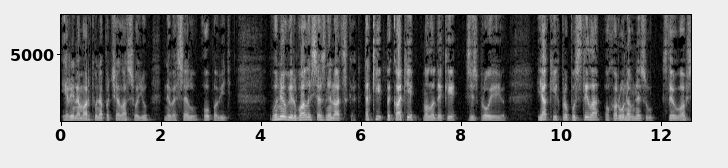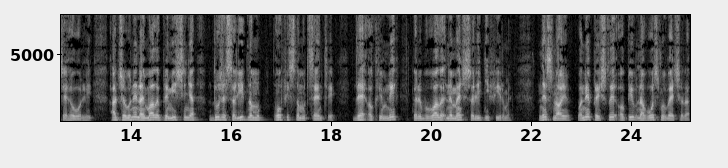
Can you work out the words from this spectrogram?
Ірина Марківна почала свою невеселу оповідь. Вони увірвалися зненацька, такі пекаті молодики зі зброєю. Як їх пропустила охорона внизу, здивувався Георгій, адже вони наймали приміщення в дуже солідному офісному центрі, де, окрім них, перебували не менш солідні фірми. Не знаю, вони прийшли о пів на восьму вечора,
